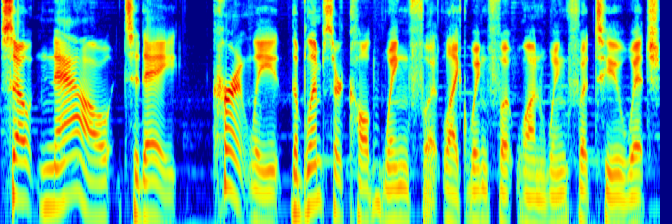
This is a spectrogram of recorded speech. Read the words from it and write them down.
So now, today, currently, the blimps are called Wingfoot, like Wingfoot 1, Wingfoot 2, which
